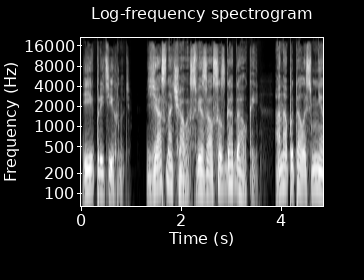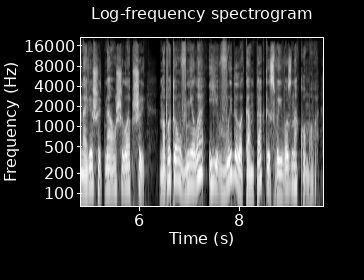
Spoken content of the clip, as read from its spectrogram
и притихнуть. Я сначала связался с гадалкой. Она пыталась мне навешать на уши лапши, но потом вняла и выдала контакты своего знакомого –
